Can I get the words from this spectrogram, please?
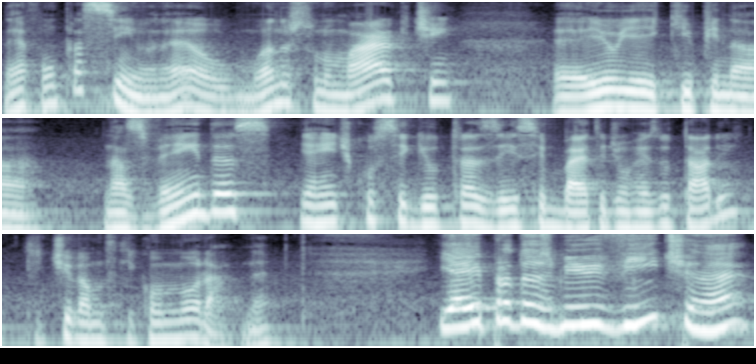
né? Fomos para cima, né? O Anderson no marketing, eh, eu e a equipe na, nas vendas e a gente conseguiu trazer esse baita de um resultado e tivemos que comemorar, né? E aí, para 2020, né,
